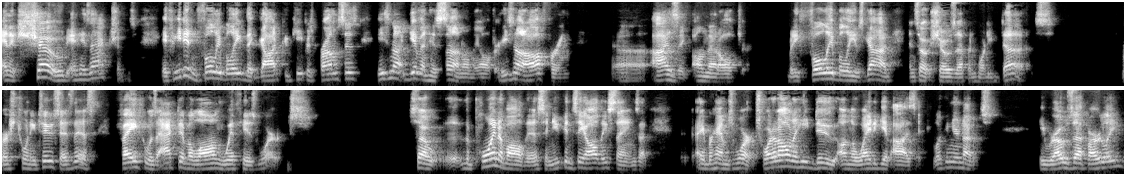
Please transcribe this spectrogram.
and it showed in his actions. If he didn't fully believe that God could keep his promises, he's not giving his son on the altar. He's not offering uh, Isaac on that altar. But he fully believes God, and so it shows up in what he does. Verse 22 says this faith was active along with his works. So uh, the point of all this, and you can see all these things that Abraham's works. What did all did he do on the way to give Isaac? Look in your notes. He rose up early.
